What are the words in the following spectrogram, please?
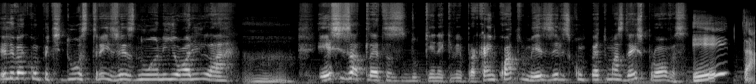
ele vai competir duas, três vezes no ano e olhe lá. ah. Esses atletas do Quênia que vêm para cá, em quatro meses eles competem umas 10 provas. Eita!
